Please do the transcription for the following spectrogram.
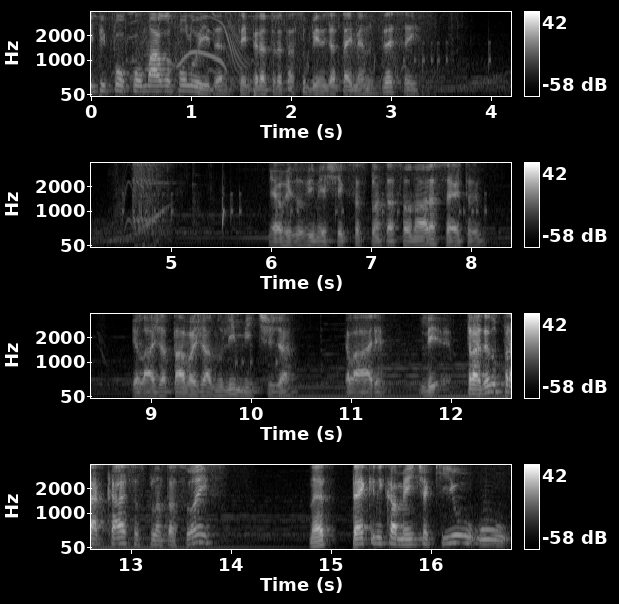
e pipocou uma água poluída. A temperatura tá subindo, já tá em menos 16. Eu resolvi mexer com essas plantações na hora certa, viu? Porque lá já tava já no limite, já. Aquela área. Le... Trazendo pra cá essas plantações, né? Tecnicamente aqui o, o...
